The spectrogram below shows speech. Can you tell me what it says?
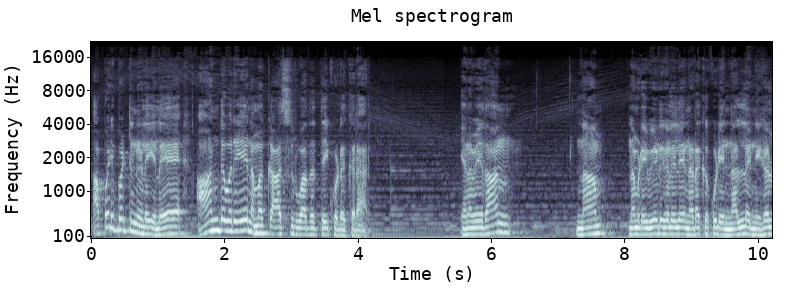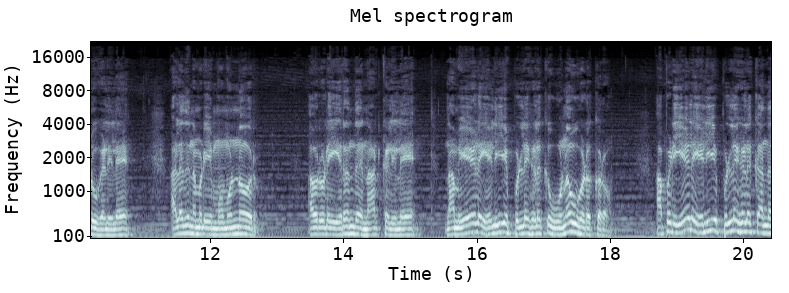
அப்படிப்பட்ட நிலையிலே ஆண்டவரே நமக்கு ஆசிர்வாதத்தை கொடுக்கிறார். எனவேதான் நாம் நம்முடைய வீடுகளிலே நடக்கக்கூடிய நல்ல நிகழ்வுகளிலே அல்லது நம்முடைய முன்னோர் அவருடைய இறந்த நாட்களிலே நாம் ஏழை எளிய பிள்ளைகளுக்கு உணவு கொடுக்கிறோம். அப்படி ஏழை எளிய பிள்ளைகளுக்கு அந்த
